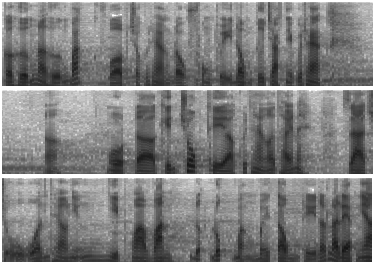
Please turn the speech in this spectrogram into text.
có hướng là hướng bắc phù hợp cho quý hàng đông phong thủy đông tứ chặt như quý hàng. Đó. Một uh, kiến trúc thì à, uh, quý hàng có thấy này gia chủ uốn theo những nhịp hoa văn được đúc bằng bê tông thì rất là đẹp nha.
